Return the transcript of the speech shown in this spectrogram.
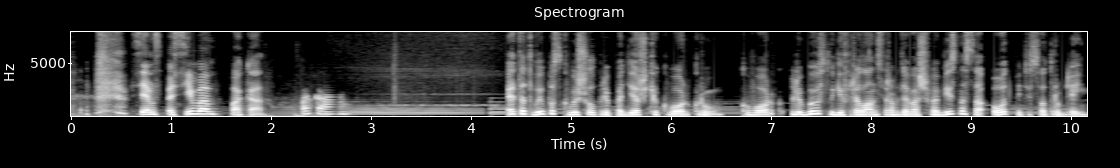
Всем спасибо, пока. Пока. Этот выпуск вышел при поддержке Quark.ru. Quark – любые услуги фрилансеров для вашего бизнеса от 500 рублей.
